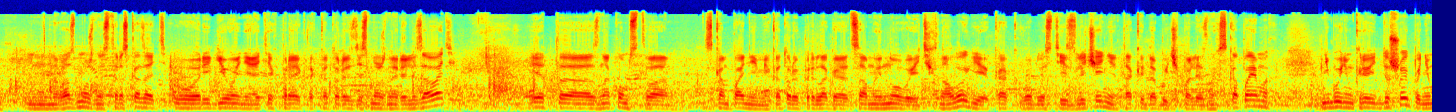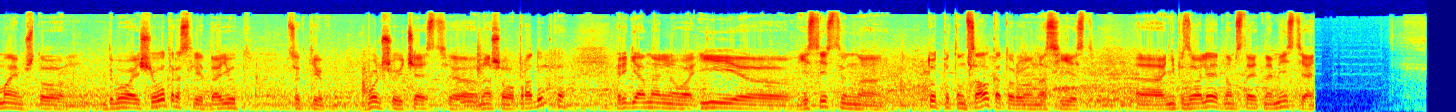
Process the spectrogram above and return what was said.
возможность рассказать о регионе, о тех проектах, которые здесь можно реализовать. Это знакомство с компаниями, которые предлагают самые новые технологии, как в области извлечения, так и добычи полезных ископаемых. Не будем кривить душой, понимаем, что добывающие отрасли дают все-таки большую часть э, нашего продукта регионального. И, э, естественно, тот потенциал, который у нас есть, э, не позволяет нам стоять на месте.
